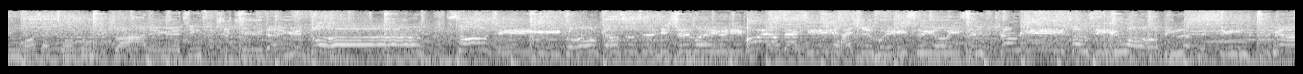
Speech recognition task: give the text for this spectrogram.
紧握在手中，抓得越紧，失去的越多。从今以后，告诉自己是关于你，不要再提，还是会一次又一次让你闯进我冰冷的心。让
